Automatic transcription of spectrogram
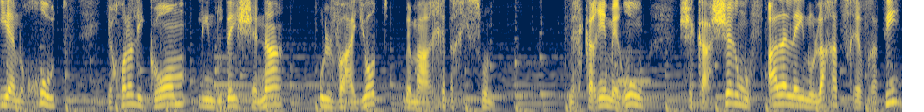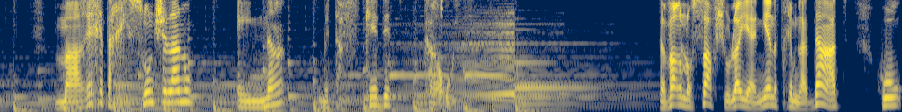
אי הנוחות יכולה לגרום לנדודי שינה ולבעיות במערכת החיסון. מחקרים הראו שכאשר מופעל עלינו לחץ חברתי, מערכת החיסון שלנו אינה מתפקדת כראוי. דבר נוסף שאולי יעניין אתכם לדעת, הוא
